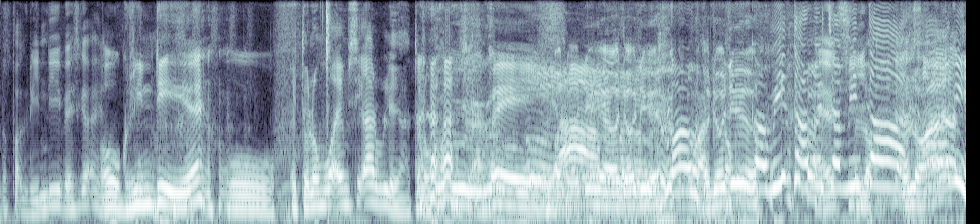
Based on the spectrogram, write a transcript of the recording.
Dapat Green Day best kat kan? Oh Green Day eh? Oh Eh tolong buat MCR boleh lah Tolong buat MCR Hey, Order, order, order. Kau, Order. kau minta macam minta. Tolong, Ah, ah. ni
